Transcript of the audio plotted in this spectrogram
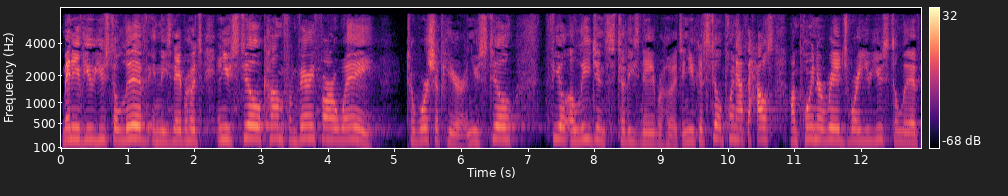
Many of you used to live in these neighborhoods and you still come from very far away to worship here and you still feel allegiance to these neighborhoods and you can still point out the house on Pointer Ridge where you used to live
